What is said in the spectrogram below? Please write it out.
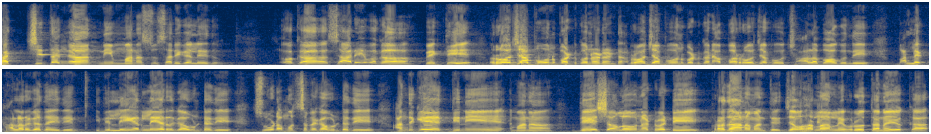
ఖచ్చితంగా నీ మనసు సరిగా లేదు. ఒకసారి ఒక వ్యక్తి రోజా పువ్వును పట్టుకున్నాడంట. రోజా పువ్వును పట్టుకొని అబ్బా రోజా పువ్వు చాలా బాగుంది. భలే కలర్ కదా ఇది. ఇది లేయర్ లేయర్గా ఉంటుంది. చూడముచ్చటగా ఉంటుంది. అందుకే దీన్ని మన దేశంలో ఉన్నటువంటి ప్రధానమంత్రి జవహర్లాల్ నెహ్రూ తన యొక్క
